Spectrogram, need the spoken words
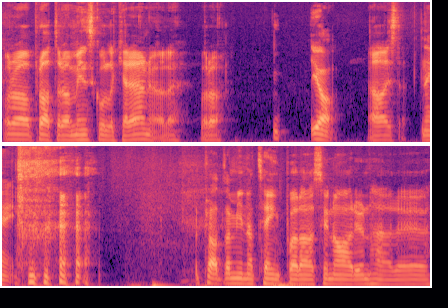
Och då pratar du om min skolkarriär nu eller? Vadå? Ja, Ja, just det. nej. Jag pratar mina tänkbara scenarion här. eh,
